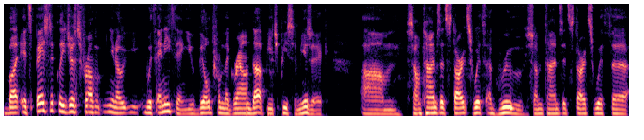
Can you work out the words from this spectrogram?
but it's basically just from you know with anything you build from the ground up each piece of music. Um, sometimes it starts with a groove sometimes it starts with a,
